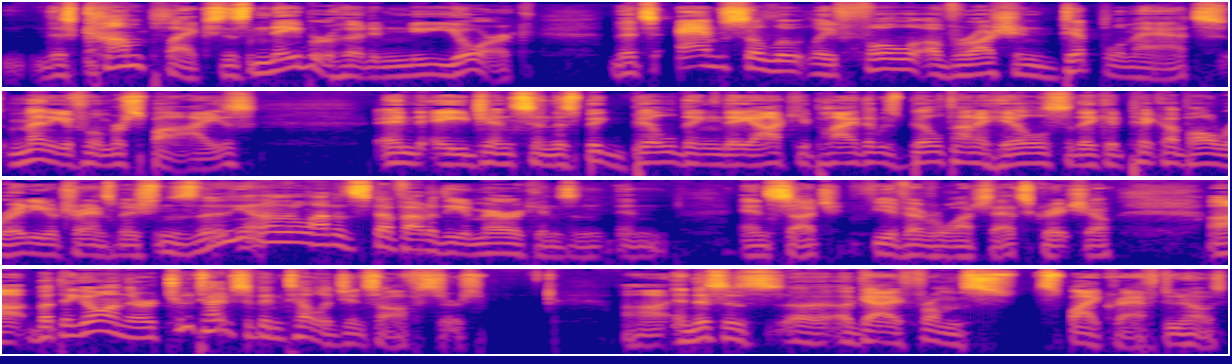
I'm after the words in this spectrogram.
this complex, this neighborhood in New York that's absolutely full of Russian diplomats, many of whom are spies and agents. in this big building they occupy that was built on a hill so they could pick up all radio transmissions. You know, a lot of stuff out of the Americans and and and such. If you've ever watched that, it's a great show. Uh, but they go on. There are two types of intelligence officers. Uh, and this is uh, a guy from Spycraft, who knows?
